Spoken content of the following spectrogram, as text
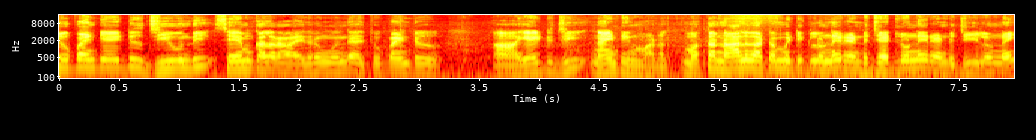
two point eight G ఉంది. సేమ్ కలర్ ఐదు రంగు ఉంది. అది two point eight G nineteen model. మొత్తం నాలుగు ఆటోమేటిక్లు ఉన్నాయి రెండు జెడ్లు ఉన్నాయి రెండు జీలు ఉన్నాయి.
